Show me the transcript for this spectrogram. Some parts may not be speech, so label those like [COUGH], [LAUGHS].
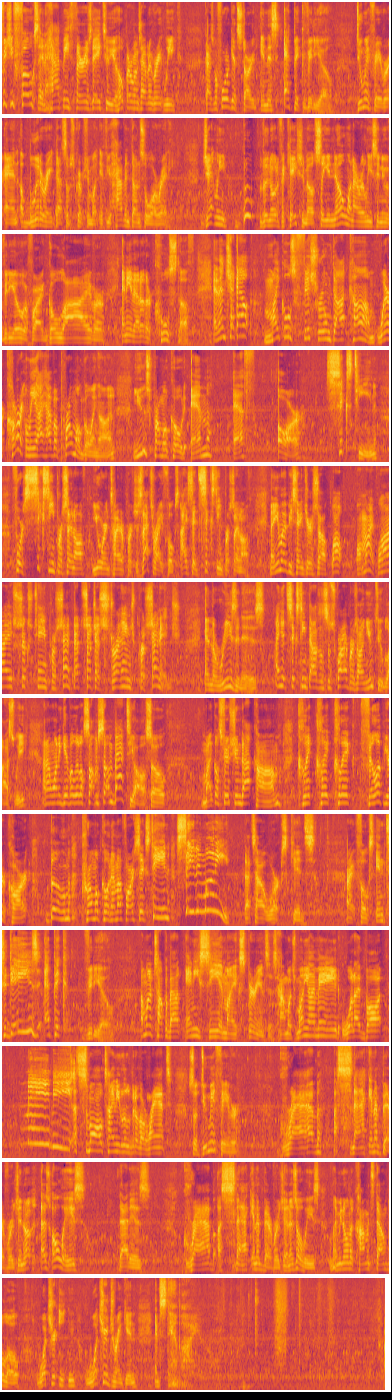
fishy folks, and happy Thursday to you. Hope everyone's having a great week. Guys, before we get started, in this epic video, do me a favor and obliterate that subscription button if you haven't done so already. Gently boop the notification bell so you know when I release a new video or if I go live or any of that other cool stuff. And then check out michaelsfishroom.com where currently I have a promo going on. Use promo code MFR16 for 16% off your entire purchase. That's right, folks. I said 16% off. Now, you might be saying to yourself, well, well, Mike, why 16%? That's such a strange percentage. And the reason is, I hit 16,000 subscribers on YouTube last week, and I want to give a little something, something back to y'all. So, michaelsfishroom.com, click, click, click, fill up your cart, boom, promo code MFR16, saving money. That's how it works, kids. Alright folks, in today's epic video, I'm going to talk about NEC and my experiences. How much money I made, what I bought, maybe a small tiny little bit of a rant. So do me a favor, grab a snack and a beverage, and uh, as always, that is grab a snack and a beverage and as always let me know in the comments down below what you're eating what you're drinking and stand by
